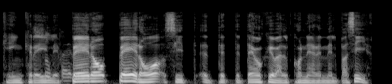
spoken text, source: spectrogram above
Qué increíble. Bien. Pero, pero, sí, te, te tengo que balconear en el pasillo.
